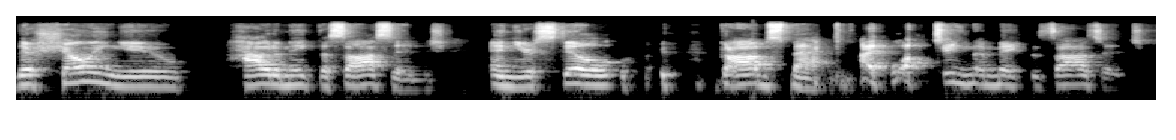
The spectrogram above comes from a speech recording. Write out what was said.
they're showing you how to make the sausage, and you're still gobsmacked by watching them make the sausage,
